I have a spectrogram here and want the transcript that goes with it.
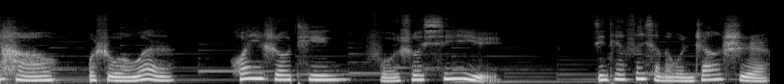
好，我是文文，欢迎收听《佛说心语》。今天分享的文章是：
